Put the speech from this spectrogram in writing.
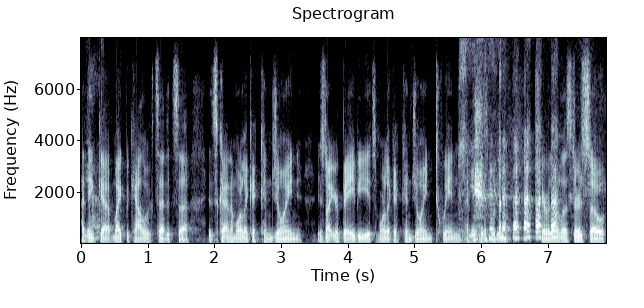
I think uh, Mike Michalowicz said it's a it's kind of more like a conjoined. It's not your baby; it's more like a conjoined twin. I think is what he shared with our listeners. So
